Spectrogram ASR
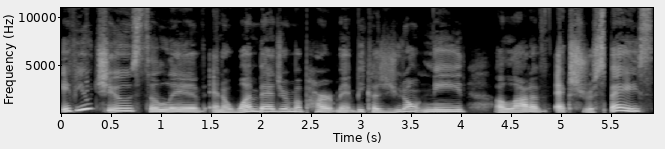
If you choose to live in a one bedroom apartment because you don't need a lot of extra space,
